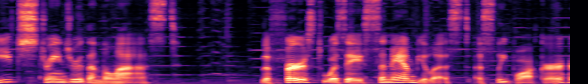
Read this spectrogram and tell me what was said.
each stranger than the last. The first was a somnambulist, a sleepwalker,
